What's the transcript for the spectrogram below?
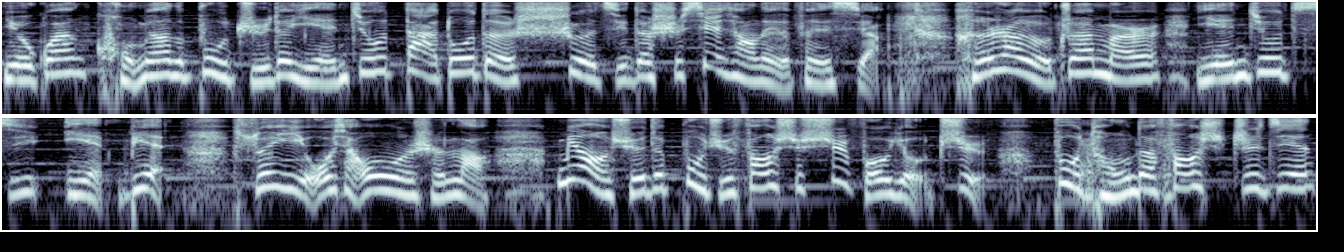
有关孔庙的布局的研究，大多的涉及的是现象类的分析啊，很少有专门研究其演变。所以我想问问沈老，庙学的布局方式是否有致？不同的方式之间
